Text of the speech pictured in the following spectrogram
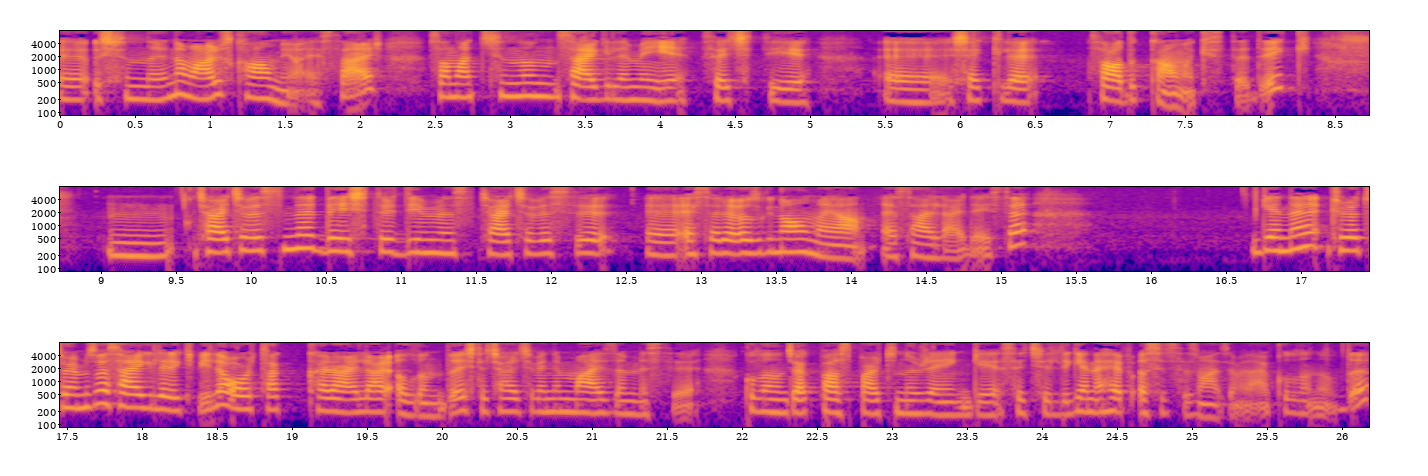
e, ışınlarına maruz kalmıyor eser. Sanatçının sergilemeyi seçtiği e, şekle sadık kalmak istedik. Hmm, çerçevesini değiştirdiğimiz, çerçevesi e, esere özgün olmayan eserlerde ise gene küratörümüz ve sergiler ekibiyle ortak kararlar alındı. İşte çerçevenin malzemesi, kullanılacak paspartunun rengi seçildi. Gene hep asitsiz malzemeler kullanıldı.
